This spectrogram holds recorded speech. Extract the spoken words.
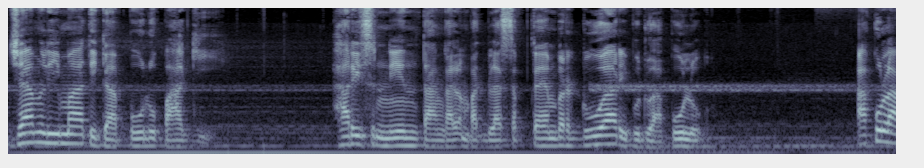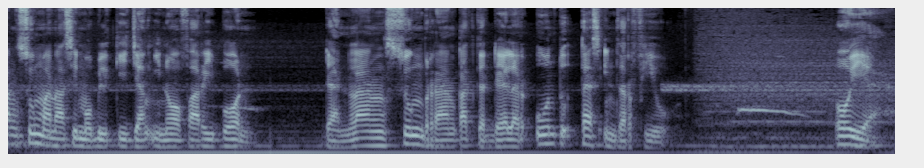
Jam 5.30 pagi Hari Senin tanggal 14 September 2020 Aku langsung manasin mobil Kijang Innova Reborn Dan langsung berangkat ke dealer untuk tes interview Oh iya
